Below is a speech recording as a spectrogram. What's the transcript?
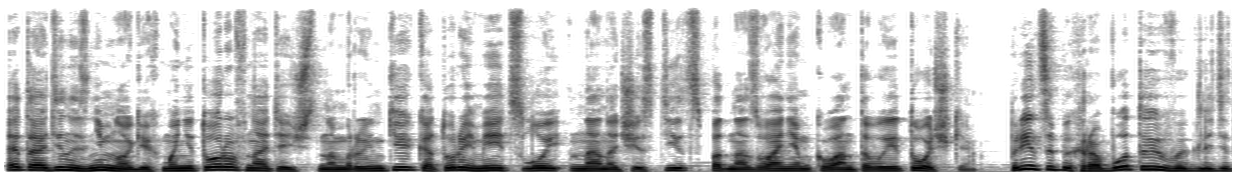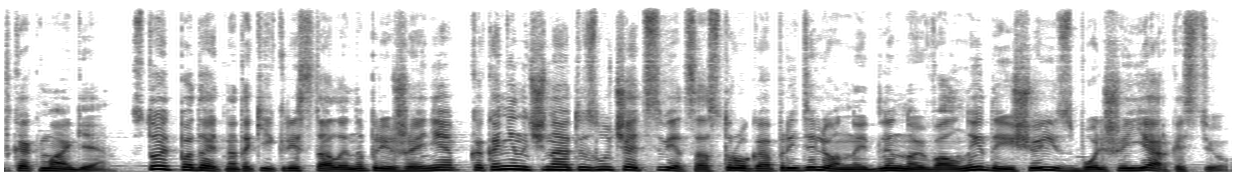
Это один из немногих мониторов на отечественном рынке, который имеет слой наночастиц под названием квантовые точки. Принцип их работы выглядит как магия. Стоит подать на такие кристаллы напряжение, как они начинают излучать свет со строго определенной длиной волны, да еще и с большей яркостью.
